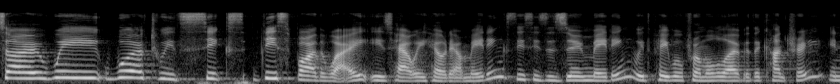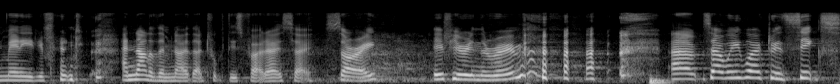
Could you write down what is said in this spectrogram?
So we worked with six, this by the way is how we held our meetings. This is a Zoom meeting with people from all over the country in many different, and none of them know that I took this photo, so sorry if you're in the room. um, so we worked with six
